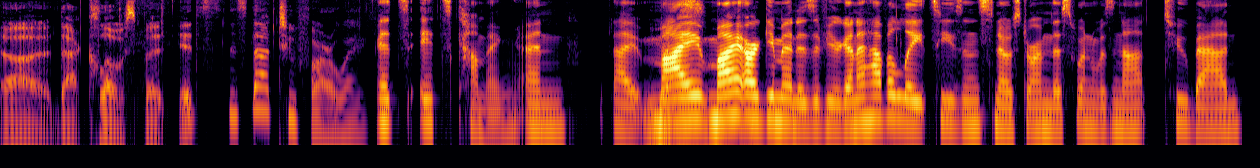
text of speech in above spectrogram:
uh, that close, but it's it's not too far away. It's it's coming, and I, my yes. my argument is if you're going to have a late season snowstorm, this one was not too bad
